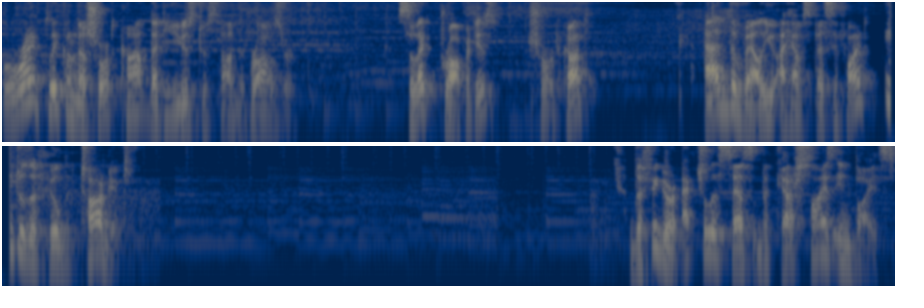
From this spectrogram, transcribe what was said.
right-click on the shortcut that you used to start the browser. Select Properties, Shortcut, add the value I have specified into the field Target. the figure actually sets the cache size in bytes.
